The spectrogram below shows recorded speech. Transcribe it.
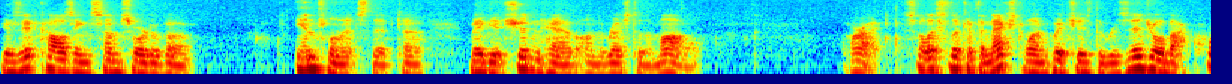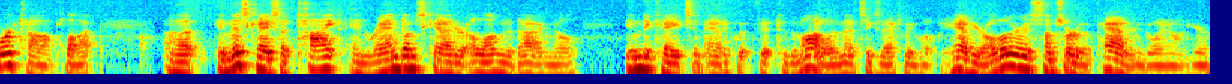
is it causing some sort of a influence that uh, maybe it shouldn't have on the rest of the model? All right, so let's look at the next one, which is the residual by quartile plot. Uh, in this case, a tight and random scatter along the diagonal indicates an adequate fit to the model, and that's exactly what we have here, although there is some sort of a pattern going on here.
